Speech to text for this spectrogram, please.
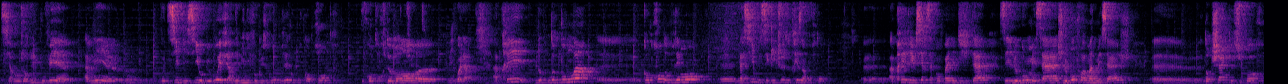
si aujourd'hui vous pouvez amener votre cible ici au bureau et faire des mini focus group, rien que pour comprendre le comportement. Euh, voilà. Après, donc, pour moi, comprendre vraiment euh, la cible, c'est quelque chose de très important. après, réussir sa campagne digitale, c'est le bon message, le bon format de message dans chaque support.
